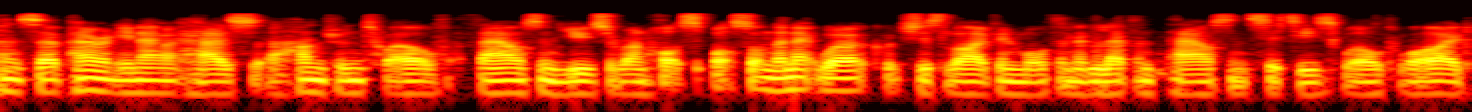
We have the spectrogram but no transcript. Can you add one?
And so apparently now it has 112,000 user-run hotspots on the network, which is live in more than 11,000 cities worldwide,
